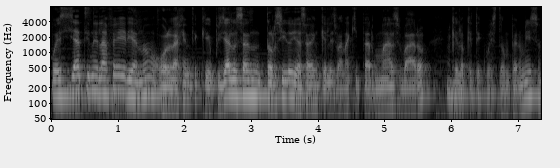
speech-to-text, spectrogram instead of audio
pues ya tiene la feria, ¿no? O la gente que pues ya los han torcido, ya saben que les van a quitar más varo que lo que te cuesta un permiso.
